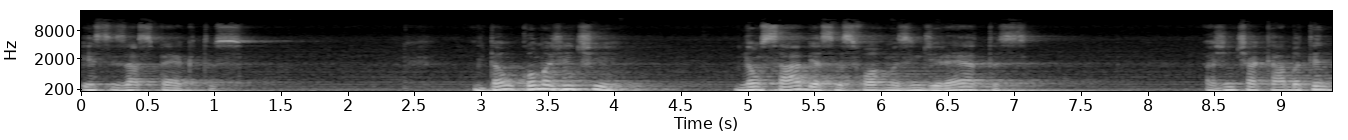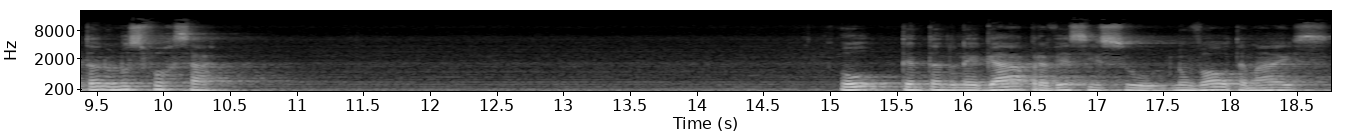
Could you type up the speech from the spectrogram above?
esses aspectos. Então, como a gente não sabe essas formas indiretas, a gente acaba tentando nos forçar. Ou tentando negar para ver se isso não volta mais.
